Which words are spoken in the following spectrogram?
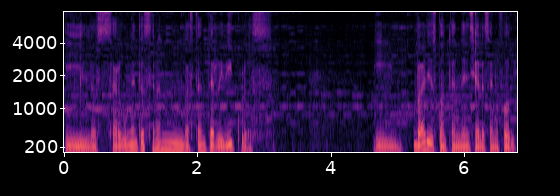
Y los argumentos eran bastante ridículos. Y varios con tendencia a la xenofobia.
